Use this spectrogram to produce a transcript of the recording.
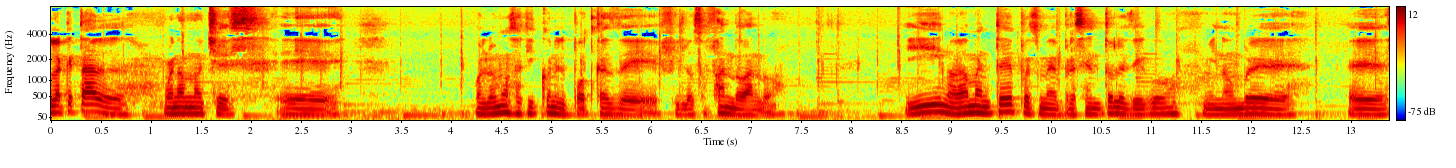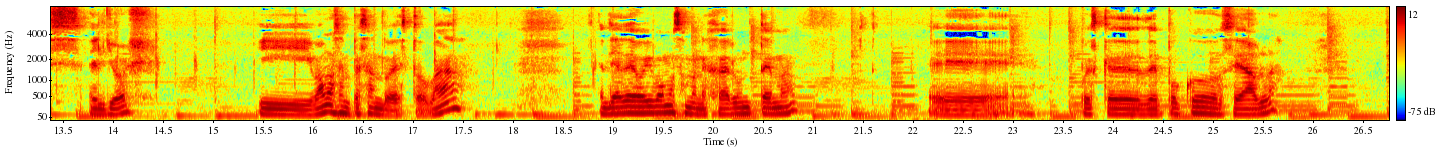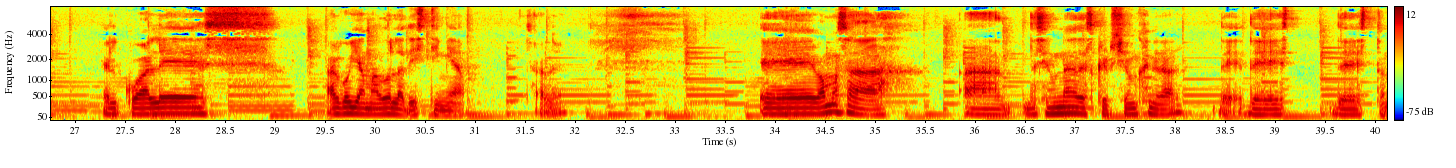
Hola, ¿qué tal? Buenas noches. Eh, volvemos aquí con el podcast de Filosofando Ando. Y nuevamente pues me presento, les digo, mi nombre es el Josh. Y vamos empezando esto, ¿va? El día de hoy vamos a manejar un tema eh, pues que de poco se habla, el cual es algo llamado la distimia. Eh, vamos a, decir una descripción general de, esto.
